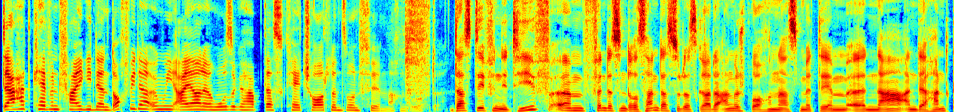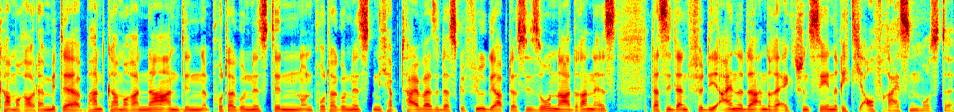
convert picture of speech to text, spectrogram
da hat Kevin Feige dann doch wieder irgendwie Eier in der Hose gehabt, dass Kate Shortland so einen Film machen durfte. Das definitiv. Ähm, Finde es interessant, dass du das gerade angesprochen hast mit dem äh, nah an der Handkamera oder mit der Handkamera nah an den Protagonistinnen und Protagonisten. Ich habe teilweise das Gefühl gehabt, dass sie so nah dran ist, dass sie dann für die ein oder andere Action-Szene richtig aufreißen musste.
